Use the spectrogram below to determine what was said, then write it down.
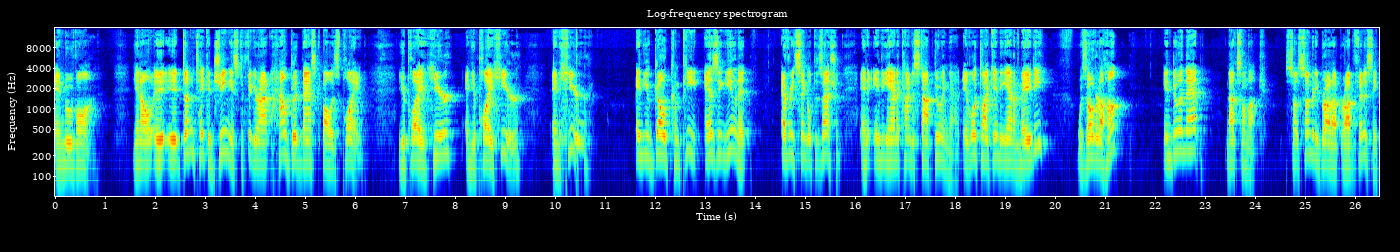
and move on. You know, it, it doesn't take a genius to figure out how good basketball is played. You play here and you play here and here, and you go compete as a unit every single possession. And Indiana kind of stopped doing that. It looked like Indiana maybe was over the hump in doing that. Not so much. So somebody brought up Rob Phinisee.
